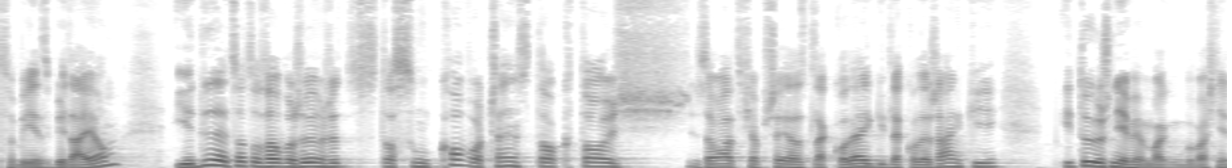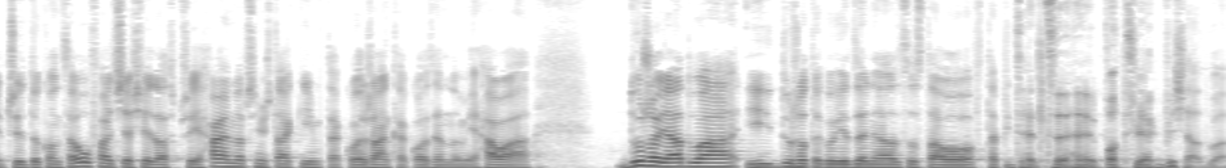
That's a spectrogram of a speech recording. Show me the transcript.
sobie je zbierają. Jedyne co to zauważyłem, że stosunkowo często ktoś załatwia przejazd dla kolegi, dla koleżanki i tu już nie wiem jakby właśnie, czy do końca ufać. Ja się raz przejechałem na czymś takim, ta koleżanka akurat ze mną jechała Dużo jadła i dużo tego jedzenia zostało w tapicerce po tym, jak wysiadła.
